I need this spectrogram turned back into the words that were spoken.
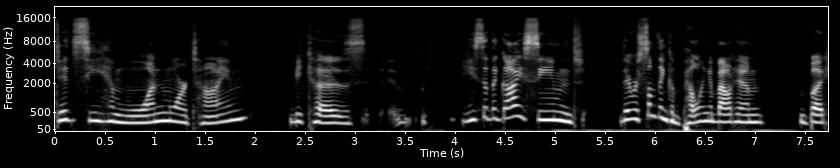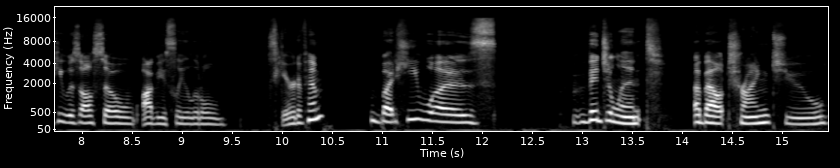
did see him one more time because he said the guy seemed there was something compelling about him but he was also obviously a little scared of him. But he was vigilant about trying to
